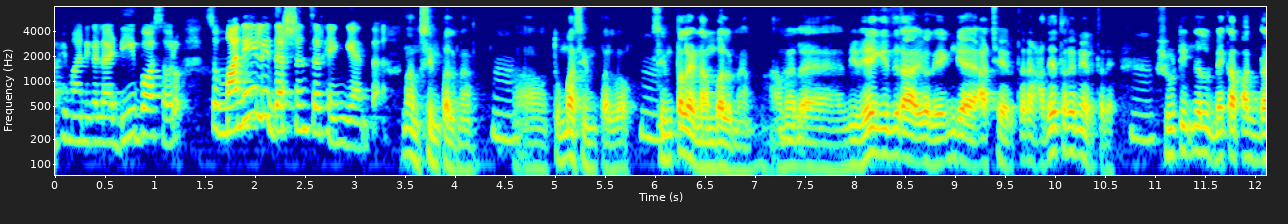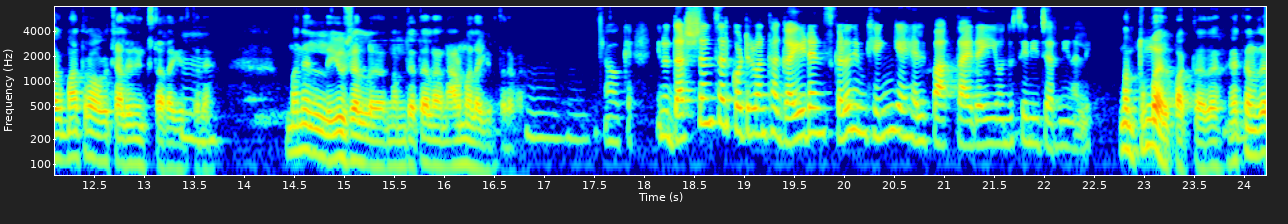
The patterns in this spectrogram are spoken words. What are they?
ಅಭಿಮಾನಿಗಳ ಡಿ ಬಾಸ್ ಅವರು. ಸೊ ಮನೆಯಲ್ಲಿ ದರ್ಶನ್ ಸರ್ ಹೆಂಗೆ ಅಂತ? Ma'am simple ma'am. ತುಂಬ simple. Simple and humble ma'am. ಆಮೇಲೆ ನೀವು ಹೇಗಿದ್ದೀರಾ ಇವಾಗ ಹೆಂಗೆ ಆಚೆ ಇರ್ತಾರೆ ಅದೇ ಥರನೇ ಇರ್ತಾರೆ. ಶೂಟಿಂಗಲ್ಲಿ ಮೇಕಪ್ ಹಾಕಿದಾಗ ಮಾತ್ರ ಅವರು ಚಾಲೆಂಜಿಂಗ್ ಸ್ಟಾರ್ ಆಗಿರ್ತಾರೆ. ಮನೇಲಿ ಯೂಶಲ್ ನಮ್ಮ ಜೊತೆ ಎಲ್ಲ ನಾರ್ಮಲ್ ಆಗಿರ್ತಾರೆ ಓಕೆ ಇನ್ನು ದರ್ಶನ್ ಸರ್ ಕೊಟ್ಟಿರುವಂತಹ ಗೈಡೆನ್ಸ್ಗಳು ನಿಮ್ಗೆ ಹೆಂಗೆ ಹೆಲ್ಪ್ ಆಗ್ತಾ ಇದೆ ಈ ಒಂದು ಸಿನಿ ಜರ್ನಿನಲ್ಲಿ ನಮ್ಗೆ ತುಂಬ ಹೆಲ್ಪ್ ಆಗ್ತಾ ಇದೆ. ಯಾಕಂದರೆ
